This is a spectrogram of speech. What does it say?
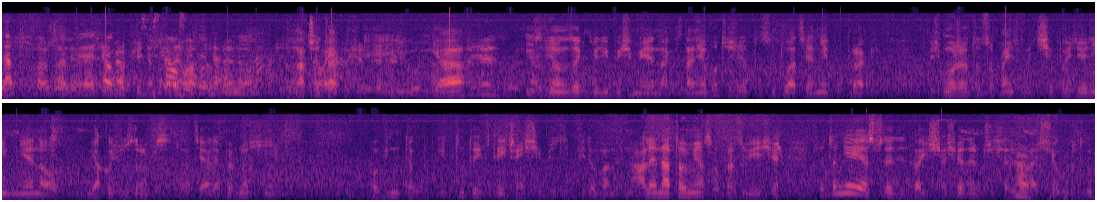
na to, żeby te ogródki zostały zlikwidowane? To znaczy tak, ja i związek bylibyśmy jednak zdania, bo to się to sytuacja nie poprawi. Być może to, co Państwo dzisiaj powiedzieli, mnie no, jakoś uzdrowi sytuację, ale pewności nie ma. Powinny te ogródki tutaj, w tej części być zlikwidowane. No ale natomiast okazuje się, że to nie jest wtedy 27 czy 17 ogródków,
